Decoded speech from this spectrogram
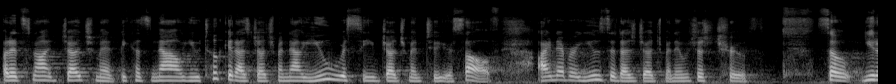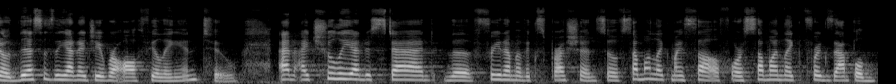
But it's not judgment because now you took it as judgment. Now you receive judgment to yourself. I never used it as judgment. It was just truth. So, you know, this is the energy we're all feeling into. And I truly understand the freedom of expression. So, if someone like myself, or someone like, for example,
